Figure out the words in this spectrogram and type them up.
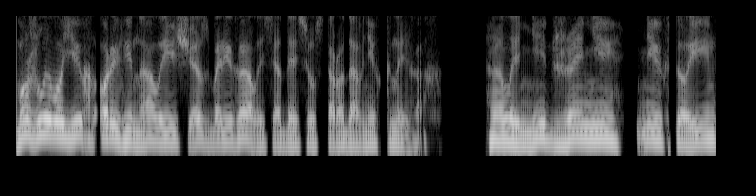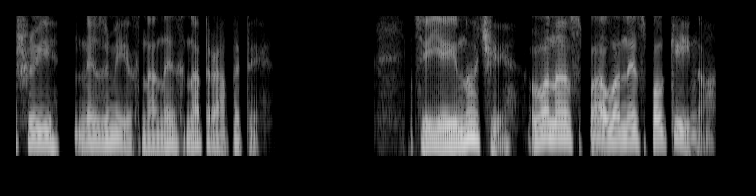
Можливо, їх оригінали іще зберігалися десь у стародавніх книгах, але ні Дженні, ні хто інший не зміг на них натрапити. Цієї ночі вона спала неспокійно,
